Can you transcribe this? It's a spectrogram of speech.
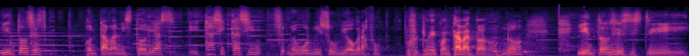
Y entonces contaban historias y casi, casi me volví su biógrafo porque me contaba todo, ¿no? Y entonces este,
